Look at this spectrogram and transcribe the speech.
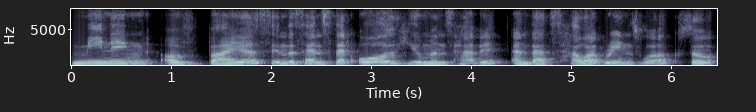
meaning of bias in the sense that all humans have it, and that's how our brains work. So,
